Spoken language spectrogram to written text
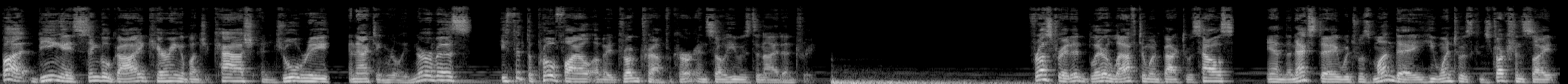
But being a single guy carrying a bunch of cash and jewelry and acting really nervous, he fit the profile of a drug trafficker and so he was denied entry. Frustrated, Blair left and went back to his house, and the next day, which was Monday, he went to his construction site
